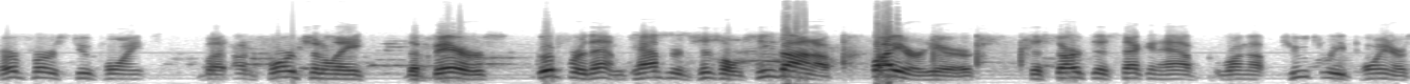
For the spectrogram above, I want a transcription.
her first two points, but unfortunately, the Bears, good for them. Catherine Chisholm, she's on a fire here to start this second half, rung up two three-pointers.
